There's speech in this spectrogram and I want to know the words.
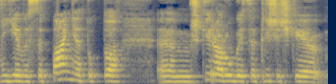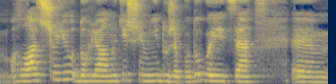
є висипання. Тобто ем, шкіра робиться трішечки гладшою, доглянутішою. Мені дуже подобається. Ем,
